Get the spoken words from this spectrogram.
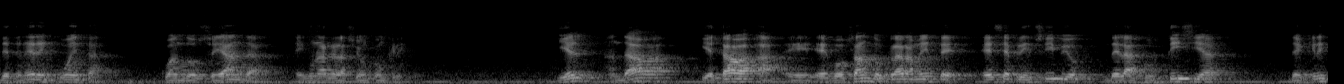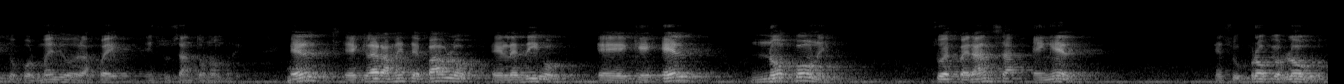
de tener en cuenta cuando se anda en una relación con Cristo. Y él andaba y estaba ah, eh, esbozando claramente ese principio de la justicia de Cristo por medio de la fe en su santo nombre. Él, eh, claramente Pablo eh, les dijo que él no pone su esperanza en él, en sus propios logros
